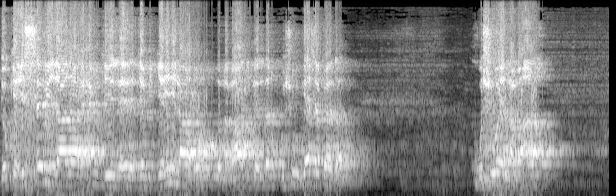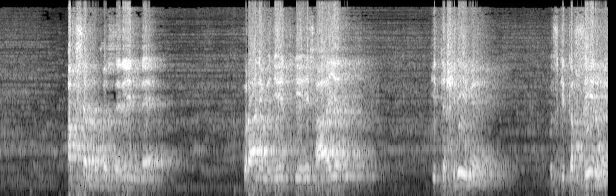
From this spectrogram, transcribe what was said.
جو کہ اس سے بھی زیادہ اہم چیز ہے، جب یہی نہ ہو تو نماز کے اندر خوشبو کیسے پیدا ہو؟ خوشبو نماز اکثر مفسرین نے قرآن مجید کی اس آیت کی تشریح میں اس کی تفسیر میں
